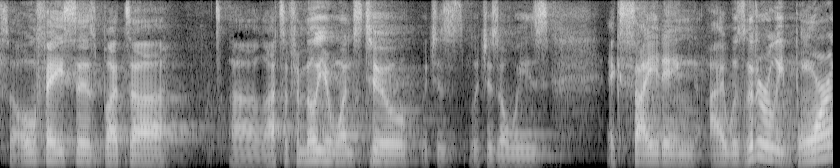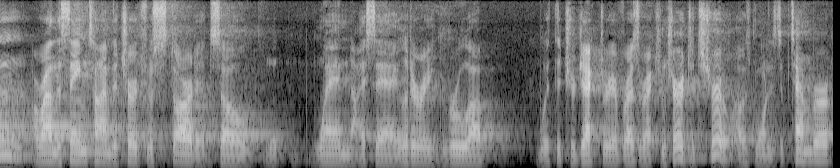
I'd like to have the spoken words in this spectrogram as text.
so old faces, but uh, uh, lots of familiar ones too, which is, which is always exciting. I was literally born around the same time the church was started. So when I say I literally grew up with the trajectory of Resurrection Church, it's true. I was born in September.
